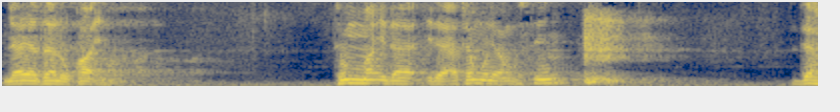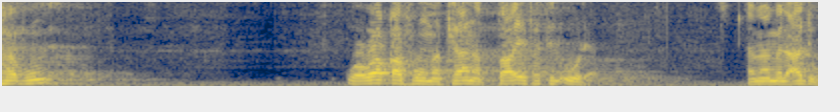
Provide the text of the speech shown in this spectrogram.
لا يزال قائما. ثم إذا إذا أتموا لأنفسهم ذهبوا ووقفوا مكان الطائفة الأولى أمام العدو.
